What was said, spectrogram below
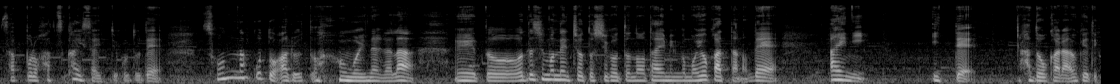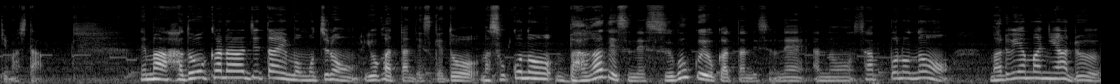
札幌初開催っていうことでそんなことあると思いながら、えーと私もねちょっと仕事のタイミングも良かったので会いに行って波動カラー受けてきました。でまあ波動カラー自体ももちろん良かったんですけど、まあ、そこの場がですねすごく良かったんですよね。あの札幌の丸山にある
